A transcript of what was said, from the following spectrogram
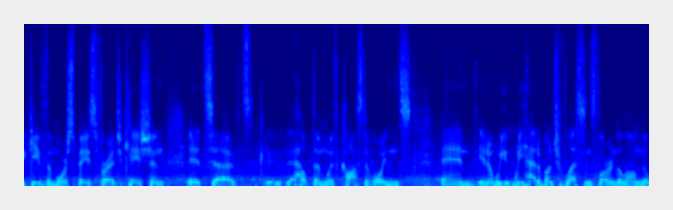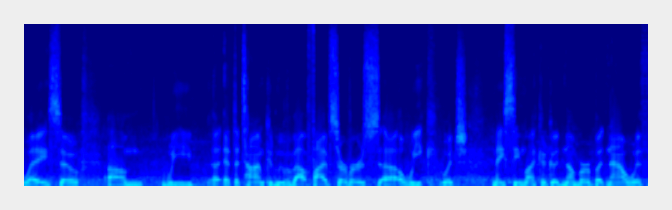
it gave them more space for education, it uh, helped them with cost avoidance, and you know, we, we had a bunch of lessons learned along the way, so um, we, uh, at the time, could move about five servers uh, a week, which may seem like a good number, but now with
